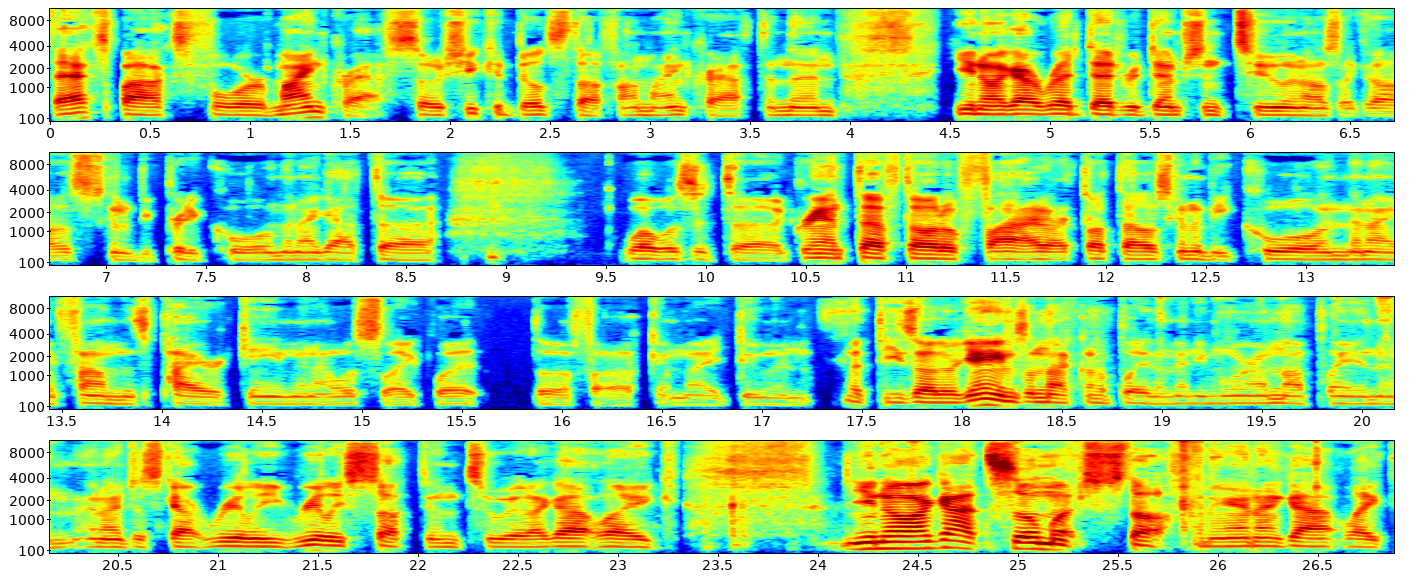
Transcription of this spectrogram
the Xbox for Minecraft so she could build stuff on Minecraft. And then, you know, I got Red Dead Redemption 2, and I was like, oh, this is to be pretty cool. And then I got, uh, what was it, uh, Grand Theft Auto 5. I thought that was going to be cool. And then I found this pirate game, and I was like, what the fuck am I doing with these other games? I'm not going to play them anymore. I'm not playing them. And I just got really, really sucked into it. I got like, you know, I got so much stuff, man. I got like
